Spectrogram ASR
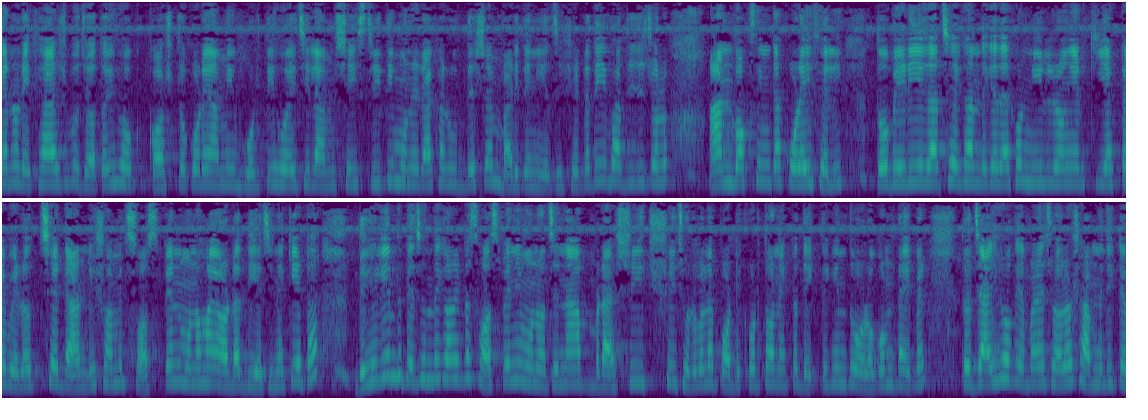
কেন রেখে আসব? যতই হোক, কষ্ট করে আমি ভর্তি হয়েছিলাম। সেই স্মৃতি মনে রাখার উদ্দেশ্যে আমি বাড়িতে নিয়েছি সেটা দিয়েই ভাবছি যে চলো আনবক্সিংটা করেই ফেলি। তো বেরিয়ে গেছে এখান থেকে। দেখো, নীল রঙের কি একটা বেরোচ্ছে। ডান্ডি সমেত সসপেন মনে হয় অর্ডার দিয়েছি। নাকি এটা? দেখে কিন্তু পেছন থেকে অনেকটা সসপেনই মনে হচ্ছে। না রাশি সেই ছোটবেলায় পটি করতে অনেকটা দেখতে কিন্তু ওরকম টাইপের তো যাই হোক, এবারে চলো সামনের দিকটা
